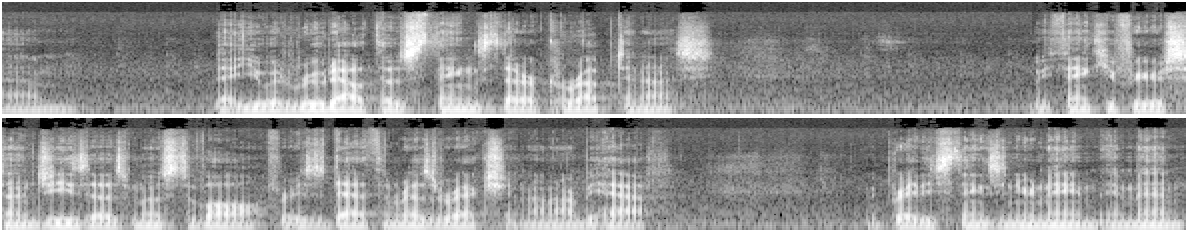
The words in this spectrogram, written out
um, that you would root out those things that are corrupt in us. We thank you for your son Jesus, most of all, for his death and resurrection on our behalf. We pray these things in your name. Amen.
